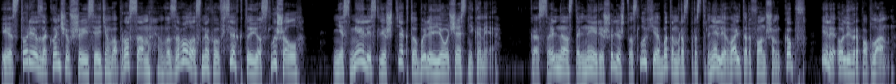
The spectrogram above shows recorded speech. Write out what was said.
История, закончившаяся этим вопросом, вызывала смех у всех, кто её слышал. Не смеялись лишь те, кто были её участниками. Кассельн и остальные решили, что слухи об этом распространяли Вальтер фон Шенкопф или Оливер Поплан,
